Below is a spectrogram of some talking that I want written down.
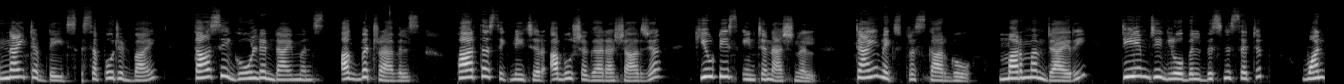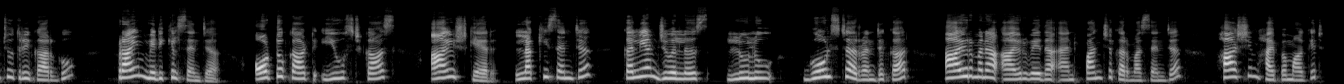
നൈറ്റ് അപ്ഡേറ്റ്സ് സപ്പോർട്ടഡ് ബൈ താസി ഗോൾഡൻ ഡയമണ്ട്സ് അക്ബർ ട്രാവൽസ് പാർത്ത signature Abu Shagara Sharjah cuties international time express cargo മർമ്മം dairy T M G global business setup one two three cargo prime medical centre auto cart used cars Ayush care lucky centre Kalyan jewellers Lulu Rent a Car, Ayurmana Ayurveda and Panchakarma Center, Hashim Hypermarket,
